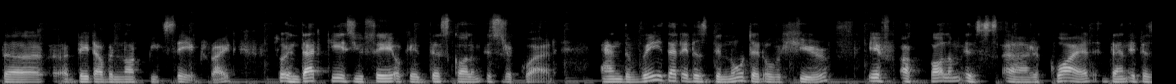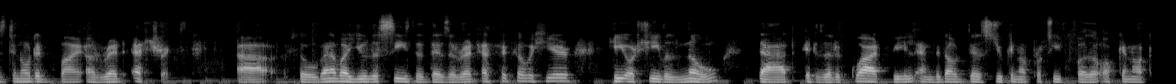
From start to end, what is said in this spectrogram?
the uh, data will not be saved, right? So in that case, you say, okay, this column is required. And the way that it is denoted over here, if a column is uh, required, then it is denoted by a red asterisk. Uh, so whenever a user sees that there's a red asterisk over here, he or she will know that it is a required field and without this you cannot proceed further or cannot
